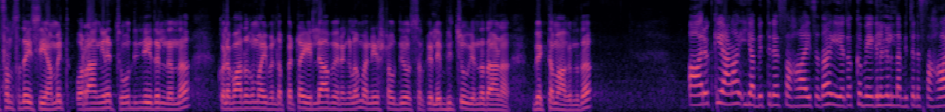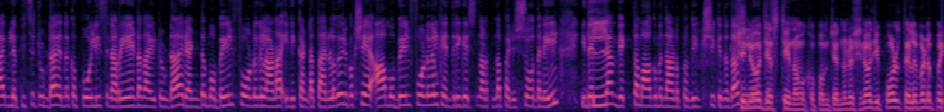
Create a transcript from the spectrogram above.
അസം സ്വദേശി അമിത് ഒറാങ്ങിനെ ചോദ്യം ചെയ്തിൽ നിന്ന് കൊലപാതകവുമായി ബന്ധപ്പെട്ട എല്ലാ വിവരങ്ങളും അന്വേഷണ ഉദ്യോഗസ്ഥർക്ക് ലഭിച്ചു എന്നതാണ് വ്യക്തമാകുന്നത്. ആരൊക്കെയാണ് ഈ അമിത്തിനെ സഹായിച്ചത്? ഏതൊക്കെ മേഖലകളിൽ നിന്ന് അമിത്തിന് സഹായം ലഭിച്ചിട്ടുണ്ട് എന്നൊക്കെ പോലീസിന് അറിയേണ്ടതായിട്ടുണ്ട്. രണ്ട് മൊബൈൽ ഫോണുകളാണ് ഇനി കണ്ടെത്താനുള്ളത്. ഒരുപക്ഷെ ആ മൊബൈൽ ഫോണുകൾ കേന്ദ്രീകരിച്ച് നടത്തുന്ന പരിശോധനയിൽ ഇതെല്ലാം വ്യക്തമാകുമെന്നാണ് പ്രതീക്ഷിക്കുന്നത്. ഷിനോജ് നമുക്കൊപ്പം ചെന്നുണ്ട് ഷിനോജ് ഇപ്പോൾ തെളിവെടുപ്പ്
